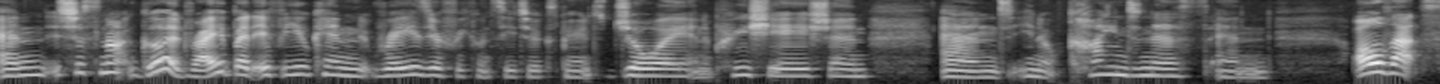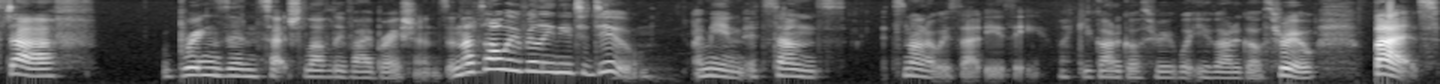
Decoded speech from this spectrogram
and it's just not good, right? But if you can raise your frequency to experience joy and appreciation and, you know, kindness and all that stuff brings in such lovely vibrations. And that's all we really need to do. I mean, it sounds, it's not always that easy. Like you got to go through what you got to go through. But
